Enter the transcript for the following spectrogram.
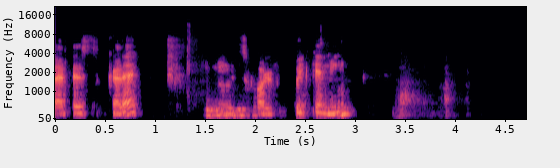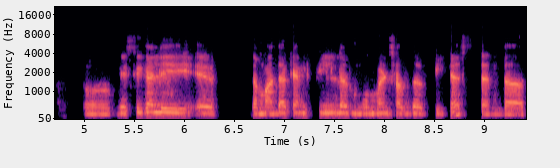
That is correct. So it's called quickening. So basically, if the mother can feel the movements of the fetus, then the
